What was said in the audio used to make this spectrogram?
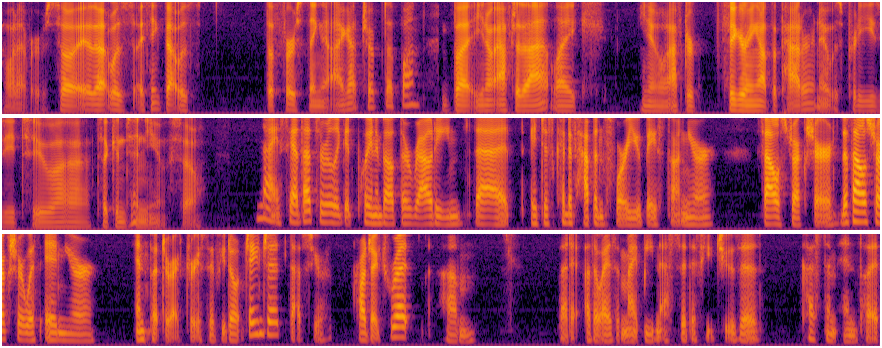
whatever. So that was, I think that was the first thing that I got tripped up on. But, you know, after that, like, you know, after figuring out the pattern, it was pretty easy to, uh, to continue. So. Nice. Yeah, that's a really good point about the routing that it just kind of happens for you based on your file structure, the file structure within your input directory. So if you don't change it, that's your project root. Um, but it, otherwise, it might be nested if you choose a custom input.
